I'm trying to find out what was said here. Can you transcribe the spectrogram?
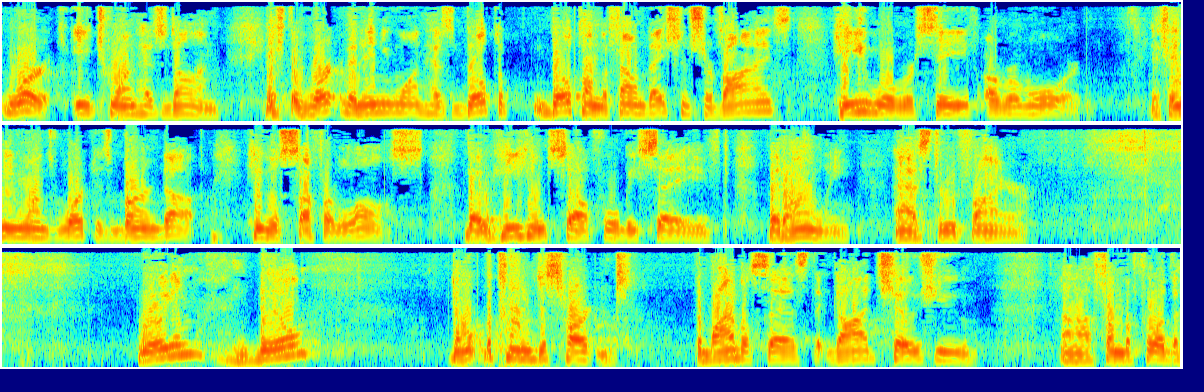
work each one has done. If the work that anyone has built, built on the foundation survives, he will receive a reward. If anyone's work is burned up, he will suffer loss, though he himself will be saved, but only as through fire. William Bill, don't become disheartened. The Bible says that God chose you uh, from before the,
